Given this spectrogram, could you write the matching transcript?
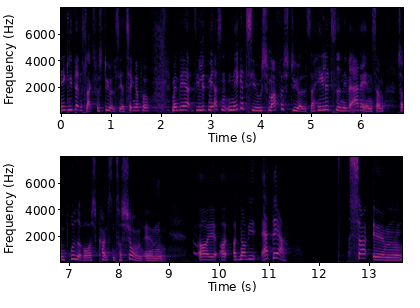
er ikke lige den slags forstyrrelse, jeg tænker på. Men det er de lidt mere sådan negative småforstyrrelser hele tiden i hverdagen, som, som bryder vores koncentration. Øhm, og, øh, og, og når vi er der, så, øhm,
